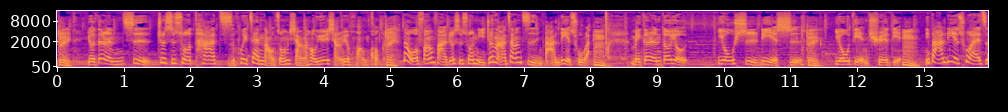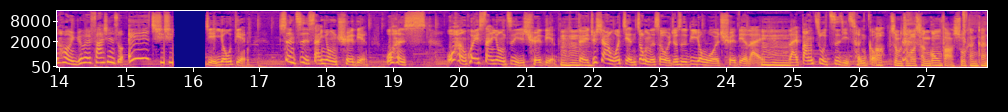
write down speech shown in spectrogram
对，有的人是就是说他只会在脑中想，然后越想越惶恐。对，那我的方法就是说，你就拿张纸，把它列出来。嗯，每个人都有。优势、劣势，对，优点、缺点，嗯，你把它列出来之后，你就会发现说，哎，其实自己优点，甚至善用缺点，我很我很会善用自己的缺点，嗯哼，对，就像我减重的时候，我就是利用我的缺点来、嗯、来帮助自己成功。啊、怎么怎么成功法？说看看。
